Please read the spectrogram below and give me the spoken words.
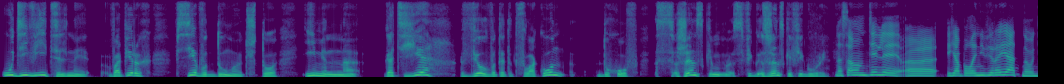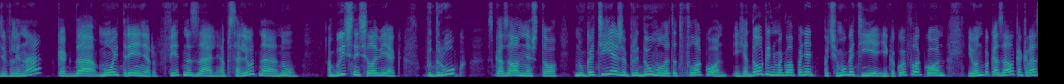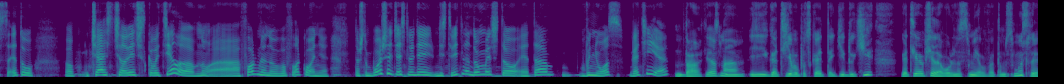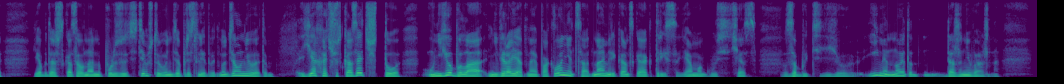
Удивительные. Во-первых, все вот думают, что именно Готье ввел вот этот флакон духов с, женским, с, фиг, с женской фигурой. На самом деле, э, я была невероятно удивлена, когда мой тренер в фитнес-зале, абсолютно, ну, обычный человек, вдруг сказал мне, что ну Готье же придумал этот флакон. И я долго не могла понять, почему Готье и какой флакон. И он показал как раз эту Э, часть человеческого тела, ну, оформленную во флаконе. Потому что большая часть людей действительно думает, что это внес Готье. Да, я знаю. И Готье выпускает такие духи. Готье вообще довольно смел в этом смысле. Я бы даже сказал, наверное, пользуется тем, что его нельзя преследовать. Но дело не в этом. Я хочу сказать, что у нее была невероятная поклонница, одна американская актриса. Я могу сейчас забыть ее имя, но это даже не важно.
